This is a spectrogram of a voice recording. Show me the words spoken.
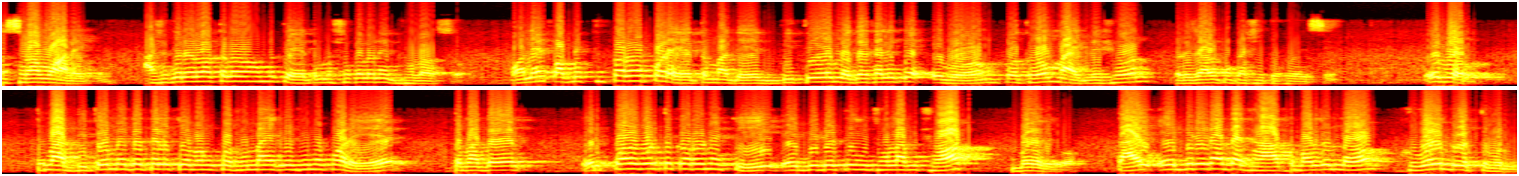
আসসালামু আলাইকুম। আশা করি আল্লাহ তাআলার রহমতে তোমরা সকলে অনেক ভালো আছো। অনেক অপেক্ষা করার পরে তোমাদের দ্বিতীয় মেধা তালিকা এবং প্রথম মাইগ্রেশন রেজাল্ট প্রকাশিত হয়েছে। এবং তোমার দ্বিতীয় মেধা তালিকা এবং প্রথম মাইগ্রেশনের পরে তোমাদের এর পরবর্তী করণে কি এই ভিডিওতে ইনশাআল্লাহ আমি সব বলে দেবো। তাই এই ভিডিওটা দেখা তোমার জন্য খুবই গুরুত্বপূর্ণ।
